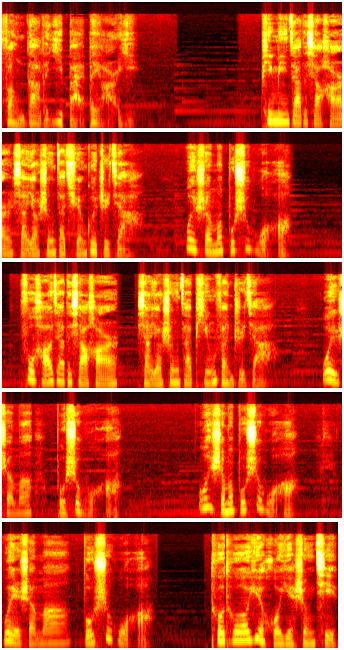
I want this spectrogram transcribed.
放大了一百倍而已。平民家的小孩想要生在权贵之家，为什么不是我？富豪家的小孩想要生在平凡之家，为什么不是我？为什么不是我？为什么不是我？托托越活越生气，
